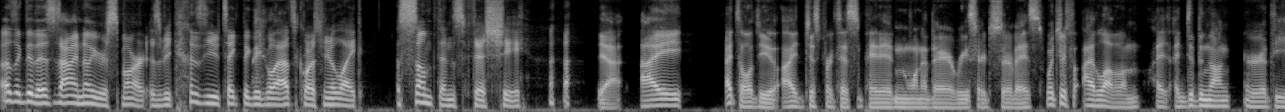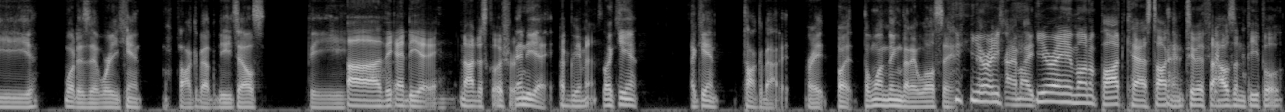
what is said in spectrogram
I was like, dude, this is how I know you're smart, is because you take the Google Ads course and you're like, something's fishy. yeah. I I told you I just participated in one of their research surveys, which is I love them. I, I did the non or the what is it where you can't talk about the details the uh the NDA, non-disclosure NDA agreement. So I can't I can't talk about it, right? But the one thing that I will say, here, I, I, here I am on a podcast talking to a thousand people.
